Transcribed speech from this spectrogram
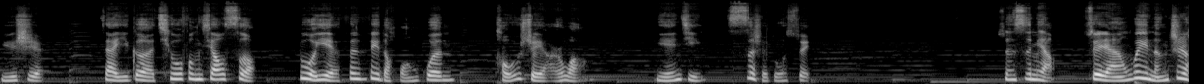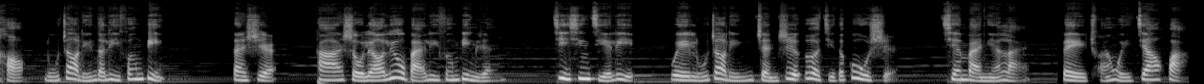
于是，在一个秋风萧瑟、落叶纷飞的黄昏，投水而亡，年仅四十多岁。孙思邈虽然未能治好卢照邻的痢风病，但是他手疗六百痢风病人，尽心竭力为卢照邻诊治恶疾的故事。千百年来被传为佳话。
